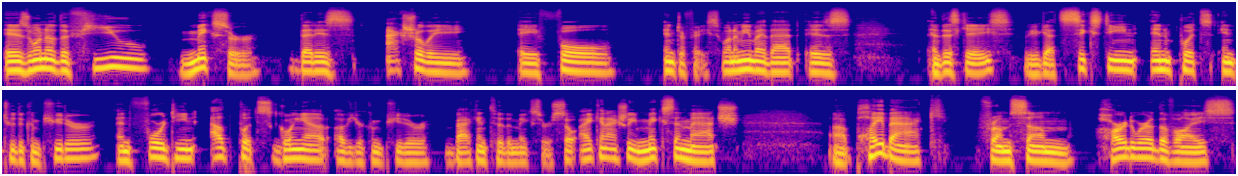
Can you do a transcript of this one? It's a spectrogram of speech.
is one of the few mixer that is actually a full interface. What I mean by that is, in this case, we've got 16 inputs into the computer and 14 outputs going out of your computer back into the mixer. So I can actually mix and match uh, playback from some hardware device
